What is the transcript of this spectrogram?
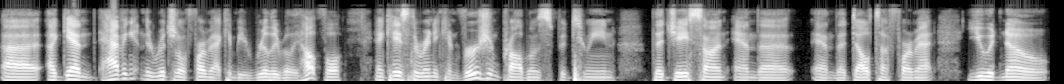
uh, again, having it in the original format can be really, really helpful in case there are any conversion problems between the JSON and the and the Delta format. You would know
